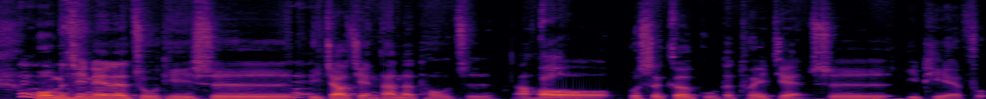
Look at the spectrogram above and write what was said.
嗯、我们今天的主题是比较简单的投资，嗯、然后不是个股的推荐，是 ETF。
